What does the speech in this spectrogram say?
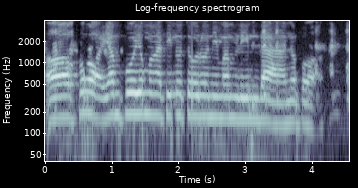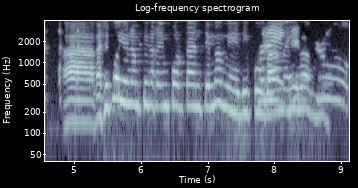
Opo, yan po yung mga tinuturo ni Ma'am Linda. Ano po. Ah, kasi po yun ang pinaka-importante, Ma'am eh. Di po ba Correct, mahirap? that's true.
